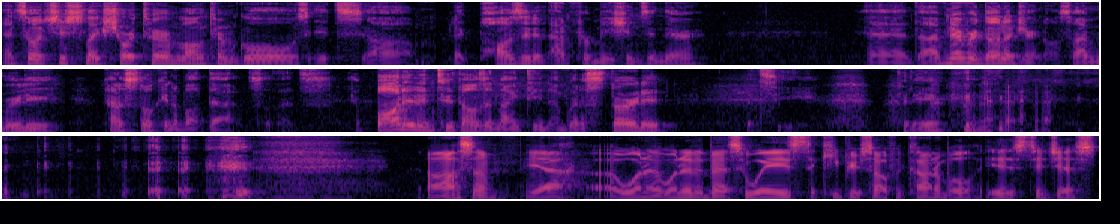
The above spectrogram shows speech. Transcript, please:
And so it's just like short term, long term goals. It's um, like positive affirmations in there. And I've never done a journal, so I'm really kind of stoking about that. So that's I bought it in 2019. I'm gonna start it. Let's see, today. Awesome. Yeah. Uh, one of one of the best ways to keep yourself accountable is to just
